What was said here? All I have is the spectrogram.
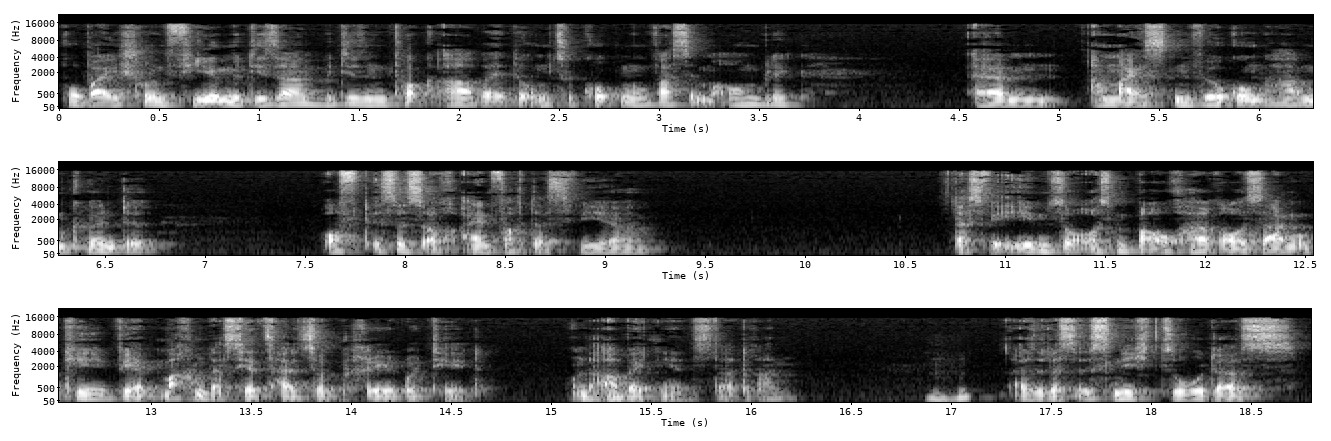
wobei ich schon viel mit dieser, mit diesem Talk arbeite, um zu gucken, was im Augenblick ähm, am meisten Wirkung haben könnte. Oft ist es auch einfach, dass wir dass wir eben so aus dem Bauch heraus sagen, okay, wir machen das jetzt halt zur Priorität und arbeiten jetzt daran. Mhm. Also das ist nicht so, dass,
